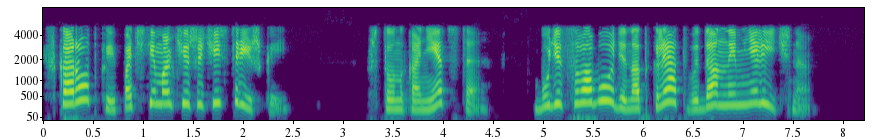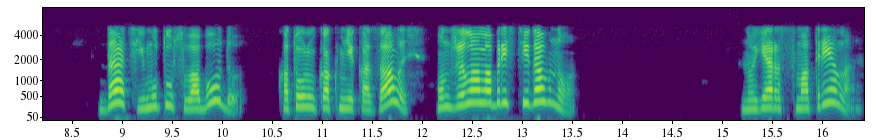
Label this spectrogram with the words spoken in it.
с короткой, почти мальчишечьей стрижкой. Что, наконец-то, будет свободен от клятвы, данной мне лично дать ему ту свободу, которую, как мне казалось, он желал обрести давно. Но я рассмотрела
